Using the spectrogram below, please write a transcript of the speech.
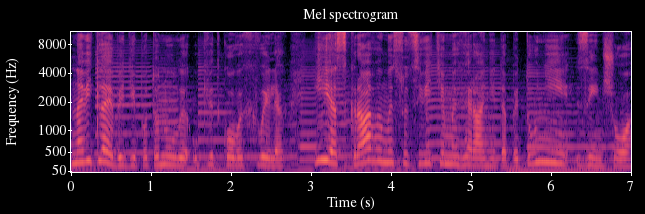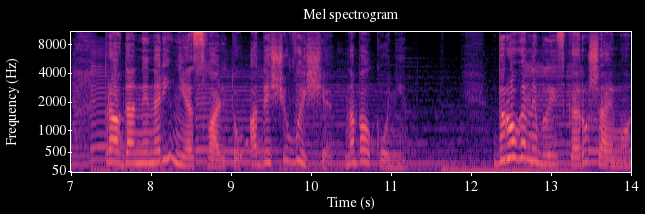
навіть лебеді потонули у квіткових хвилях, і яскравими суцвіттями герані та петунії з іншого. Правда, не на рівні асфальту, а дещо вище на балконі. Дорога не близька, рушаємо.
